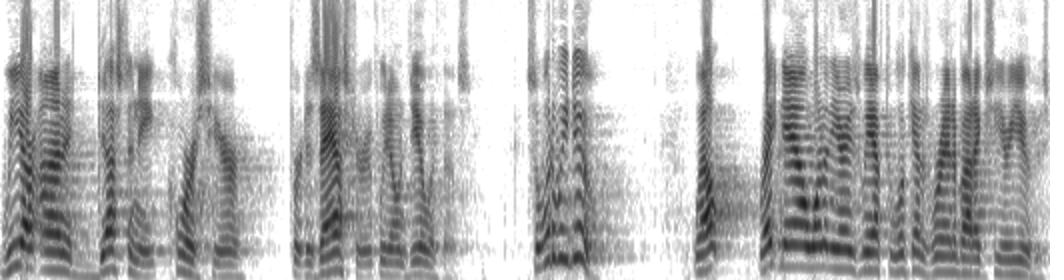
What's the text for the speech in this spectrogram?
We are on a destiny course here for disaster if we don't deal with this. So, what do we do? Well, right now, one of the areas we have to look at is where antibiotics are used.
